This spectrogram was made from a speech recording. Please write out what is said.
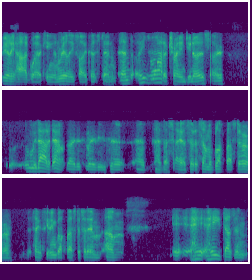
really hardworking and really focused and and he's RADA trained you know so without a doubt, though, this movie's, a, a, as I say, a sort of summer blockbuster or Thanksgiving blockbuster for them. Um, he, he doesn't,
